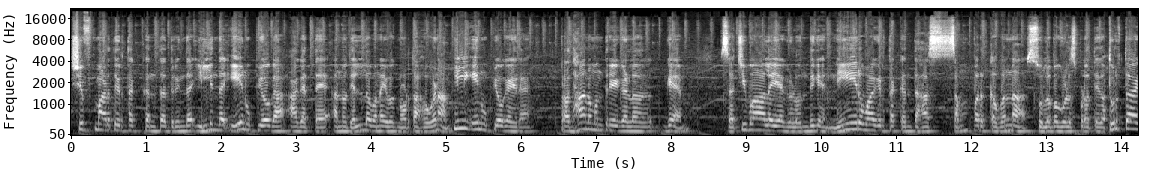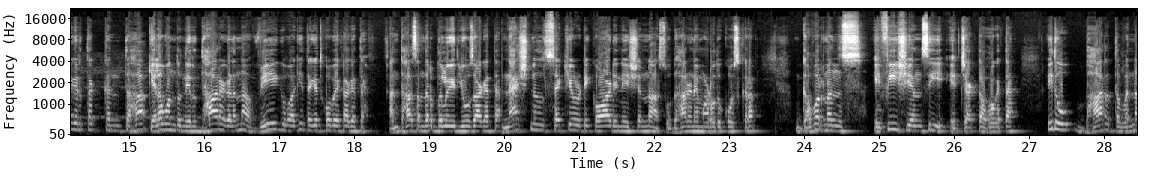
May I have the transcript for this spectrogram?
ಶಿಫ್ಟ್ ಮಾಡ್ತಿರ್ತಕ್ಕಂಥದ್ರಿಂದ ಇಲ್ಲಿಂದ ಏನು ಉಪಯೋಗ ಆಗತ್ತೆ ಅನ್ನೋದೆಲ್ಲವನ್ನ ಇವಾಗ ನೋಡ್ತಾ ಹೋಗೋಣ. ಇಲ್ಲಿ ಏನು ಉಪಯೋಗ ಇದೆ? ಪ್ರಧಾನಮಂತ್ರಿಗಳಿಗೆ ಸಚಿವಾಲಯಗಳೊಂದಿಗೆ ನೇರವಾಗಿರ್ತಕ್ಕಂತಹ ಸಂಪರ್ಕವನ್ನ ಸುಲಭಗೊಳಿಸ್ಬಿಡುತ್ತೆ. ತುರ್ತಾಗಿರ್ತಕ್ಕಂತಹ ಕೆಲವೊಂದು ನಿರ್ಧಾರಗಳನ್ನ ವೇಗವಾಗಿ ತೆಗೆದುಕೋಬೇಕಾಗತ್ತೆ. ಅಂತಹ ಸಂದರ್ಭದಲ್ಲೂ ಇದು ಯೂಸ್ ಆಗತ್ತೆ. ನ್ಯಾಷನಲ್ ಸೆಕ್ಯೂರಿಟಿ ಕೋಆರ್ಡಿನೇಷನ್ನ ಸುಧಾರಣೆ ಮಾಡೋದಕ್ಕೋಸ್ಕರ ಗವರ್ನೆನ್ಸ್ ಎಫಿಷಿಯನ್ಸಿ ಹೆಚ್ಚಾಗ್ತಾ ಹೋಗುತ್ತೆ. ಇದು ಭಾರತವನ್ನ,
